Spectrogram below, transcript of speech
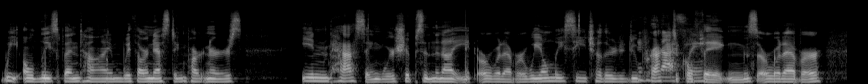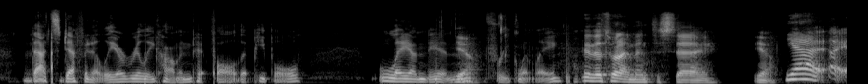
we only spend time with our nesting partners in passing. We're ships in the night or whatever. We only see each other to do exactly. practical things or whatever. That's definitely a really common pitfall that people land in yeah. frequently. I think that's what i meant to say. Yeah. Yeah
